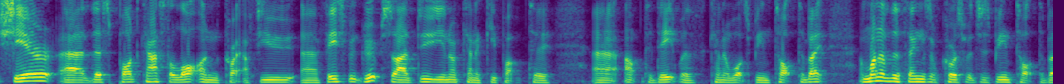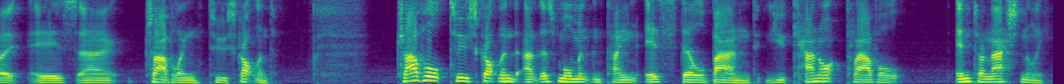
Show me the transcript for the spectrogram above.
share uh, this podcast a lot on quite a few uh, Facebook groups, so I do, you know, kind of keep up to uh, up to date with kind of what's being talked about. And one of the things, of course, which is being talked about is uh, travelling to Scotland. Travel to Scotland at this moment in time is still banned. You cannot travel internationally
